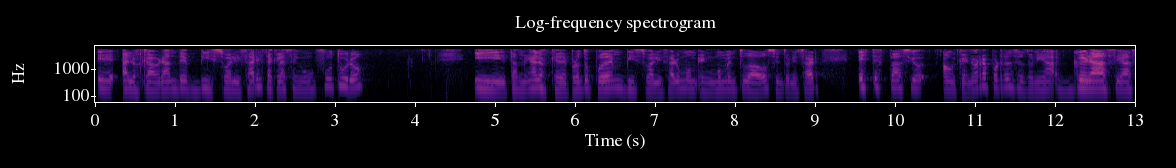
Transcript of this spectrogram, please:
eh, a los que habrán de visualizar esta clase en un futuro y también a los que de pronto pueden visualizar en un momento dado, sintonizar este espacio, aunque no reporten sintonía, gracias,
